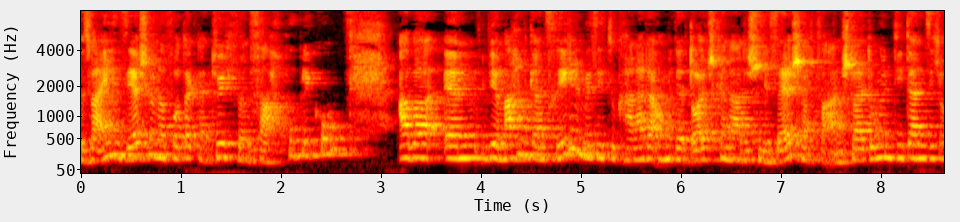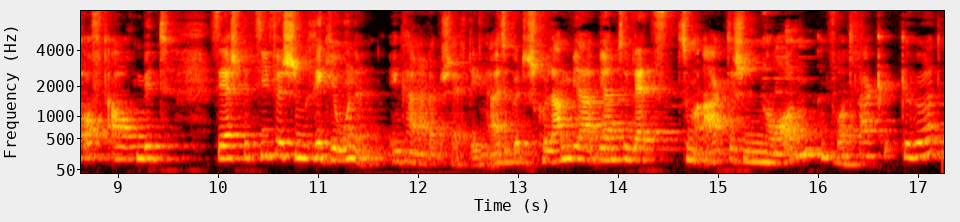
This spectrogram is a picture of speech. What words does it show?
das war eigentlich ein sehr schöner Vortrag, natürlich für ein Fachpublikum. Aber ähm, wir machen ganz regelmäßig zu Kanada auch mit der deutsch-kanadischen Gesellschaft Veranstaltungen, die dann sich oft auch mit sehr spezifischen Regionen in Kanada beschäftigen. Also British Columbia. Wir haben zuletzt zum arktischen Norden einen Vortrag gehört,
